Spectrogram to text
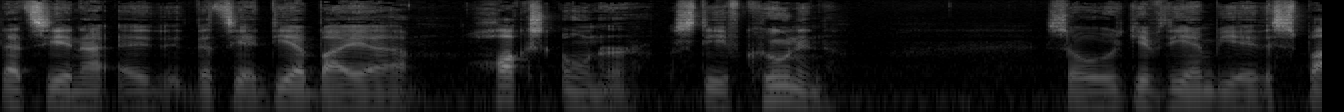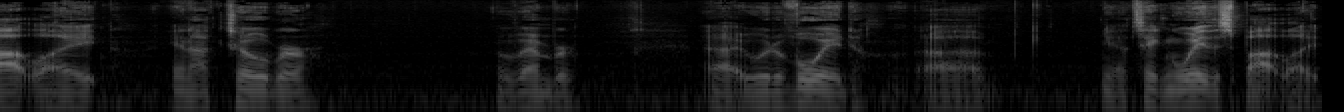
That's the uh, that's the idea by uh, Hawks owner Steve Koonin. So it would give the NBA the spotlight in October November, uh, it would avoid uh, you know taking away the spotlight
